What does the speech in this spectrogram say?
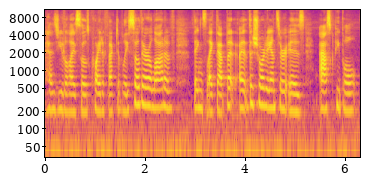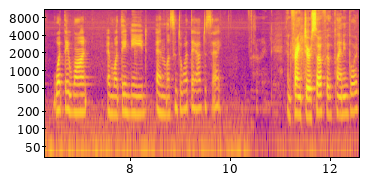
has utilized those quite effectively. So there are a lot of things like that. But uh, the short answer is ask people what they want and what they need and listen to what they have to say. And Frank Durso for the Planning Board.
